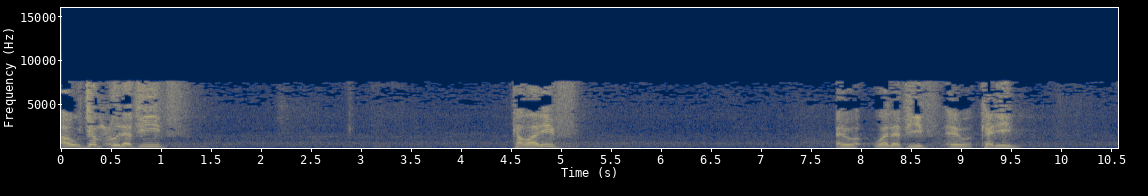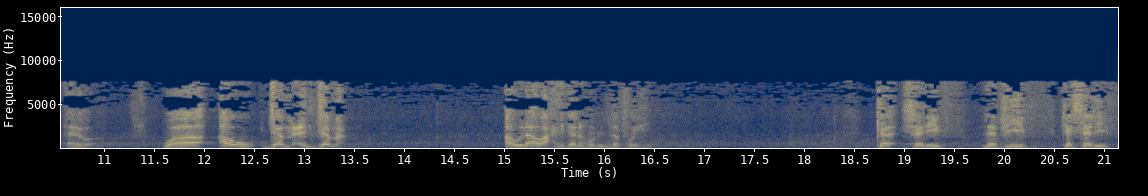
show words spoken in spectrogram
أو جمع لفيف كظريف أيوة ولفيف أيوة كريم أيوة أو جمع الجمع أو لا واحد له من لفظه. كشريف لفيف كشريف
